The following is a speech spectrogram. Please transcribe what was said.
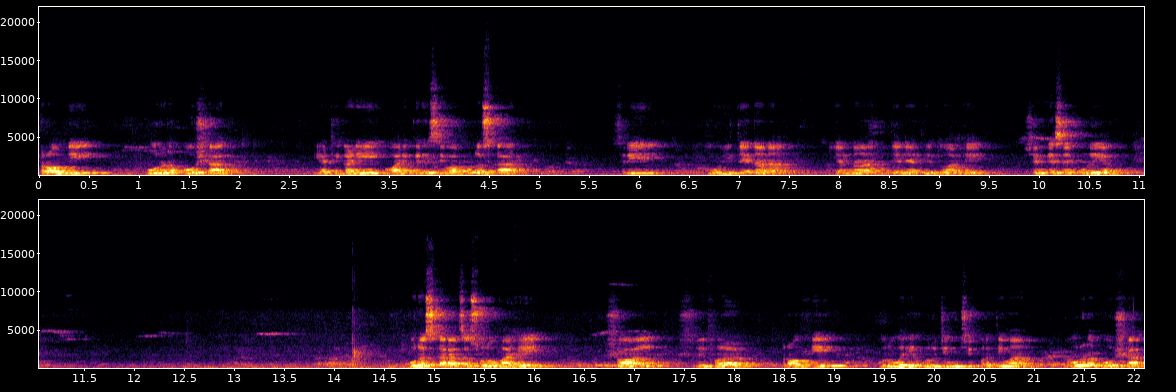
ट्रॉफी पूर्ण पोशाख. या ठिकाणी वारकरी सेवा पुरस्कार श्री मोहिते नाना यांना देण्यात येतो आहे. शेंडके साहेब पुढे या. पुरस्काराचं स्वरूप आहे शॉल श्रीफळ ट्रॉफी गुरुवर्य गुरुजींची प्रतिमा पूर्ण पोशाख.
